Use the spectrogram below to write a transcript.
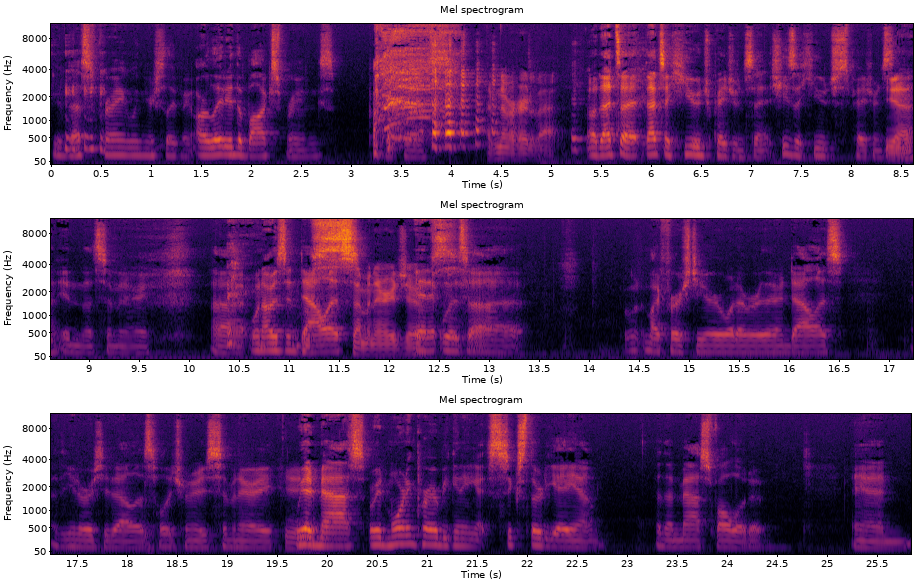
Your best praying when you're sleeping. Our Lady of the Box Springs. I've never heard of that. Oh, that's a that's a huge patron saint. She's a huge patron Yeah. saint in the seminary. Uh, when I was in Dallas, Seminary jokes. and it was uh, my first year or whatever there in Dallas at the University of Dallas, Holy Trinity Seminary. Yeah. We had mass. We had morning prayer beginning at six thirty a.m. and then mass followed it. And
